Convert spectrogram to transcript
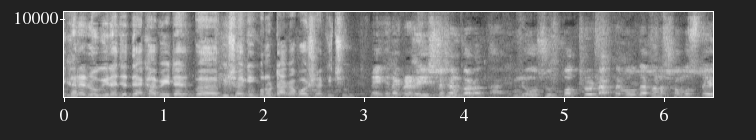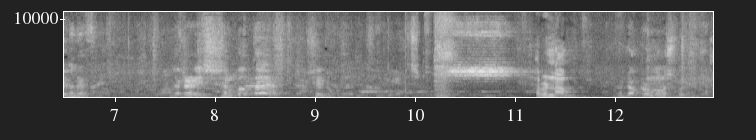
এখানে রোগীরা যে দেখাবে এটার বিষয় কি কোনো টাকা পয়সা কিছু? না, এখানে একটা রেজিস্ট্রেশন করা থাকে। এমনি ওষুধপত্র ডাক্তারবাবু দেখানো সমস্ত এখানে ফ্রি যেটা রেজিস্ট্রেশন করতে হয় সেটুকু। আপনার নাম? ডক্টর মনস্পতি দেব।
